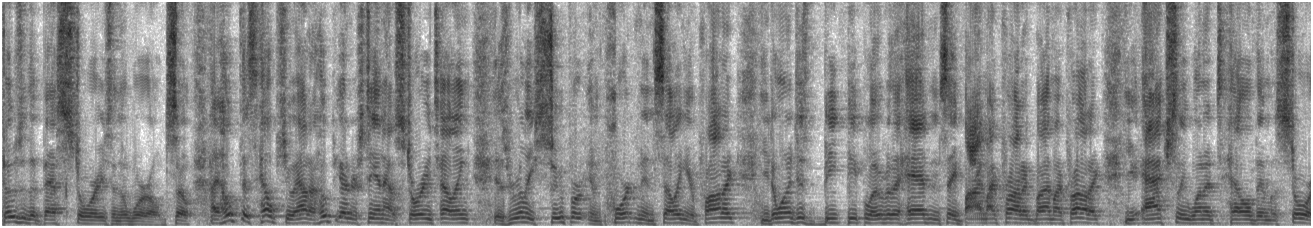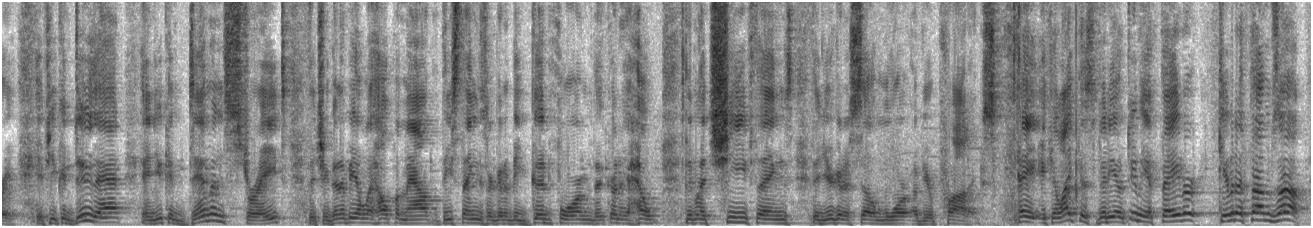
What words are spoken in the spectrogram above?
those are the best stories in the world. So I hope this helps you out. I hope you understand how storytelling is really super important in selling your product. You don't want to just beat people over the head and say buy my product buy my product. You actually want to tell them a story. If you can do that and you can demonstrate that you're going to be able to help them out that these things are going to be good for them they're going to help them achieve things then you're going to sell more of your products. Hey if you like this video do me a favor give it a thumbs up.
